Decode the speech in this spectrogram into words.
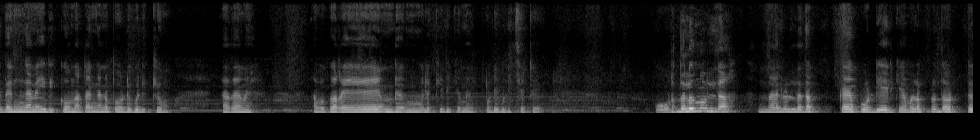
ഇതെങ്ങനെ ഇരിക്കും എന്നിട്ട് അങ്ങനെ പൊടി പിടിക്കും. അതാണ്. അപ്പോൾ കുറേ ഉണ്ട് മൂലക്കിരിക്കുന്നത് പൊടി പിടിച്ചിട്ട്. കൂടുതലൊന്നുമില്ല. എന്നാലും ഉള്ളതൊക്കെ പൊടിയായിരിക്കും. നമ്മളിപ്പം തൊട്ട്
